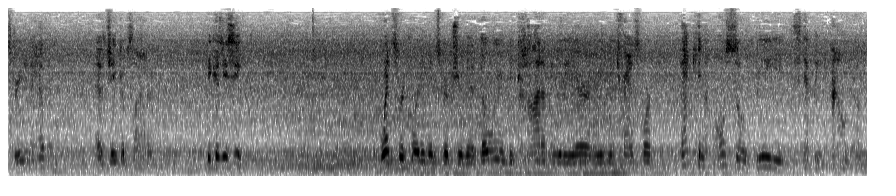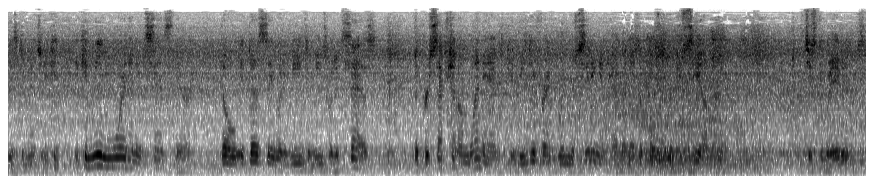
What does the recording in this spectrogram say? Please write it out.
straight into heaven as Jacob's ladder. Because you see, what's recorded in Scripture that though we would be caught up into the air and we'd be transformed, that can also be stepping out of this dimension. It can, it can mean more than it says there, though it does say what it means, it means what it says. The perception on one end can be different when you're sitting in heaven as opposed to what you see on earth. It's just the way it is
